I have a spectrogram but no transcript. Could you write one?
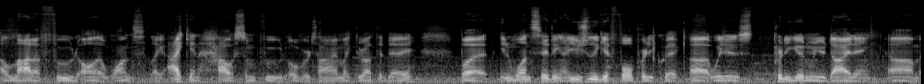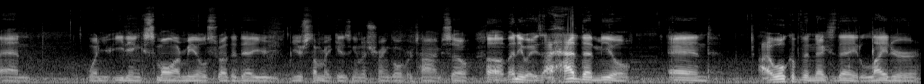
a lot of food all at once like i can house some food over time like throughout the day but in one sitting i usually get full pretty quick uh, which is pretty good when you're dieting um, and when you're eating smaller meals throughout the day your, your stomach is going to shrink over time so um, anyways i had that meal and i woke up the next day lighter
